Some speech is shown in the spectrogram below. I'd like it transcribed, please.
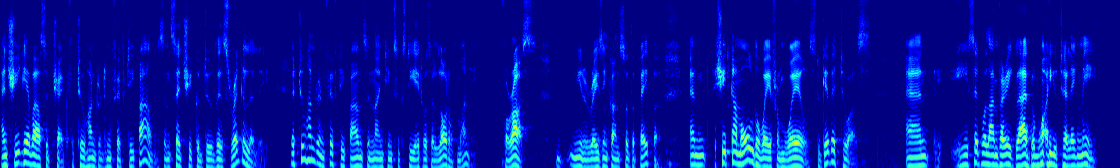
and she gave us a check for 250 pounds and said she could do this regularly. At 250 pounds in 1968 was a lot of money for us you know, raising funds for the paper. And she'd come all the way from Wales to give it to us. And he said, Well, I'm very glad, but why are you telling me?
